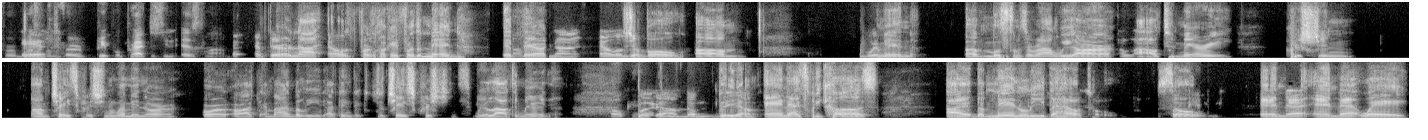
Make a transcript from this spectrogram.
for Muslims if, or people practicing Islam. If they're not eligible, okay, for the men, if uh-huh. they're not eligible um, women of Muslims around, we are allowed to marry Christian, um, chase Christian women, or or, or I, believe I think the, the chase Christians. We're allowed to marry them. Okay. But um, the the um, and that's because I the men lead the household. So, okay. and that and that way,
